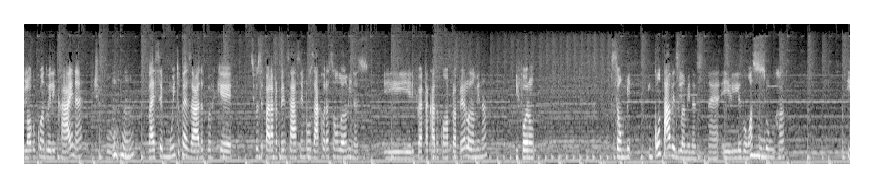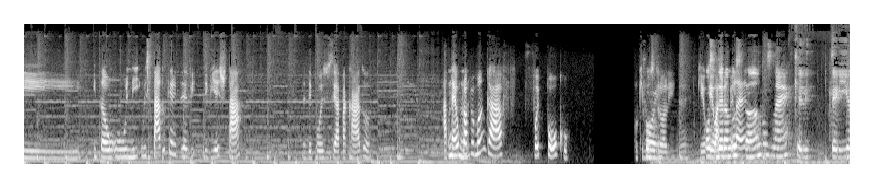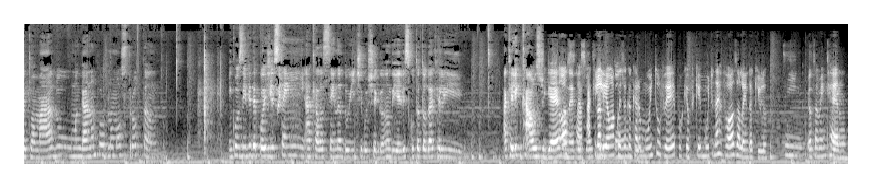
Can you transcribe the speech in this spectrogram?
logo quando ele cai, né? Tipo, uhum. vai ser muito pesada, porque se você parar pra pensar, sem usar coração lâminas. E ele foi atacado com a própria lâmina. E foram. São incontáveis lâminas, né? Ele levou uma uhum. surra. E. Então, o, o estado que ele devia estar né, depois de ser atacado. Até uhum. o próprio mangá foi pouco o que foi. mostrou ali, né? Que Considerando eu os danos, né, que ele teria tomado, o mangá não, não mostrou tanto. Inclusive, depois disso tem aquela cena do Ichigo chegando e ele escuta todo aquele aquele caos de guerra, né, Nossa, né? aquilo ali é uma coisa que eu quero muito ver, porque eu fiquei muito nervosa lendo aquilo. Sim, eu também quero.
